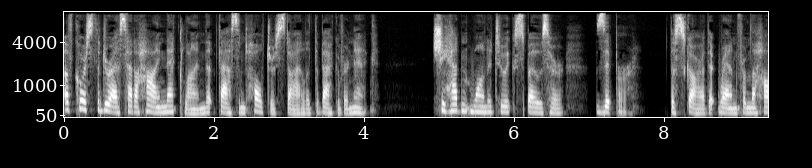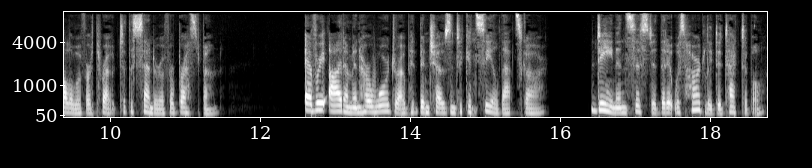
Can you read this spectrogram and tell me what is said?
Of course, the dress had a high neckline that fastened halter style at the back of her neck. She hadn't wanted to expose her zipper, the scar that ran from the hollow of her throat to the center of her breastbone. Every item in her wardrobe had been chosen to conceal that scar. Dean insisted that it was hardly detectable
